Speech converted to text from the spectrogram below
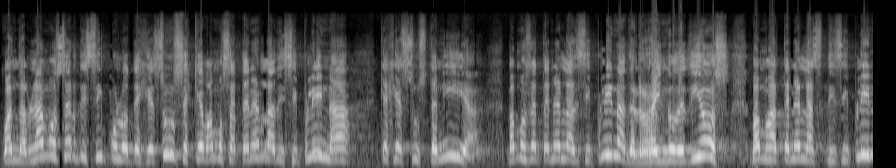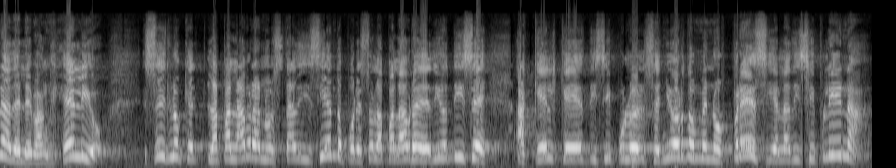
Cuando hablamos ser discípulos de Jesús es que vamos a tener la disciplina que Jesús tenía. Vamos a tener la disciplina del reino de Dios. Vamos a tener la disciplina del Evangelio. Eso es lo que la palabra nos está diciendo. Por eso la palabra de Dios dice, aquel que es discípulo del Señor no menosprecie la disciplina.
